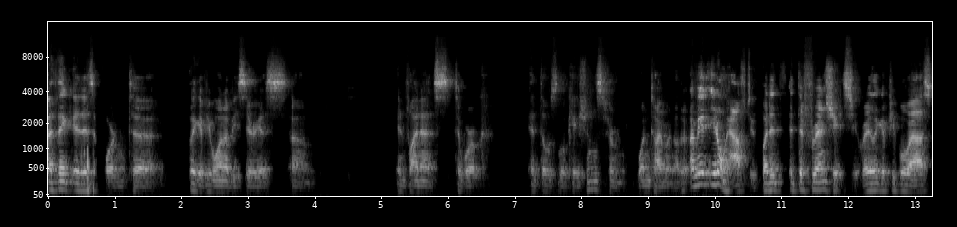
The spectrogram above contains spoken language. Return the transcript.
i think it is important to like if you want to be serious um, in finance to work at those locations from one time or another. I mean you don't have to but it, it differentiates you right? Like if people ask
